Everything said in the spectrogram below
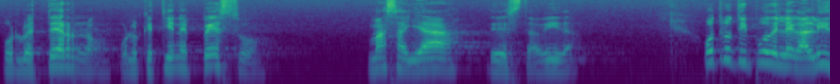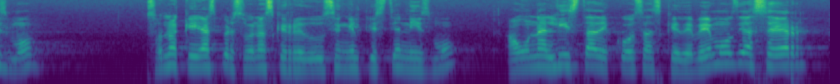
por lo eterno, por lo que tiene peso más allá de esta vida. Otro tipo de legalismo son aquellas personas que reducen el cristianismo a una lista de cosas que debemos de hacer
